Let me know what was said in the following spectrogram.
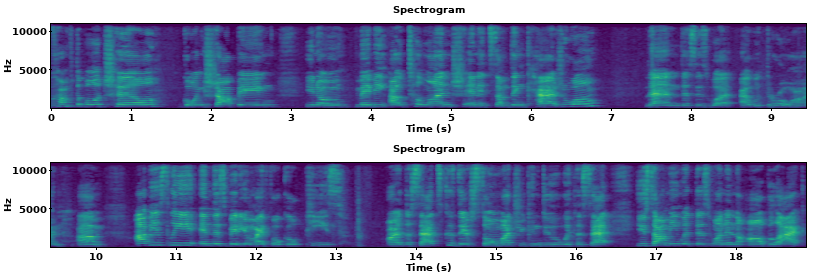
comfortable, chill, going shopping, you know, maybe out to lunch and it's something casual, then this is what I would throw on. Um, obviously, in this video, my focal piece are the sets because there's so much you can do with a set. You saw me with this one in the all black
